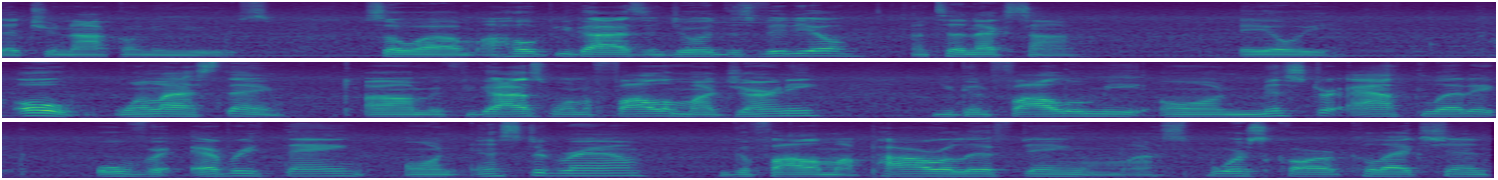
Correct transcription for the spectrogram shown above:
that you're not going to use. So um, I hope you guys enjoyed this video. Until next time AOE oh one last thing. Um, if you guys want to follow my journey you can follow me on Mr. Athletic over everything on Instagram. You can follow my powerlifting, my sports card collection,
